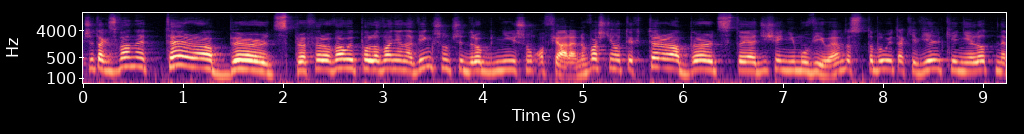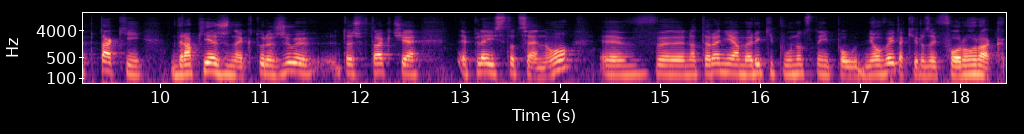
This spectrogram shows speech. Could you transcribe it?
Czy tak zwane Terra Birds preferowały polowania na większą czy drobniejszą ofiarę? No właśnie o tych Terra Birds to ja dzisiaj nie mówiłem. To, to były takie wielkie, nielotne ptaki drapieżne, które żyły też w trakcie e, Pleistocenu e, w, na terenie Ameryki Północnej i Południowej, taki rodzaj fororak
